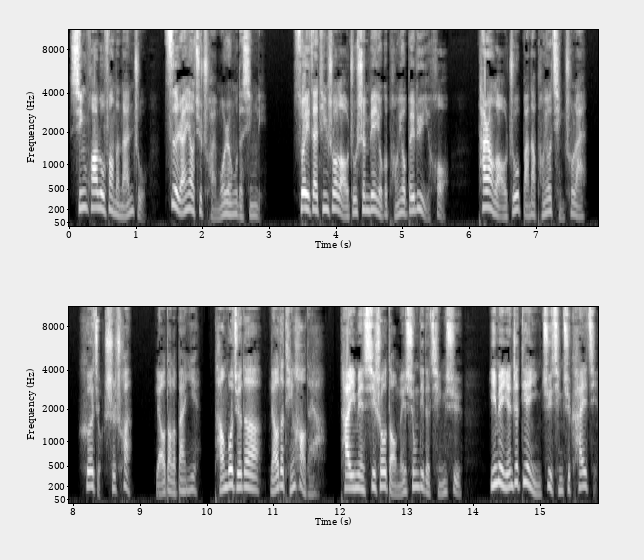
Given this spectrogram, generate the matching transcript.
心花怒放》的男主。自然要去揣摩人物的心理，所以在听说老朱身边有个朋友被绿以后，他让老朱把那朋友请出来喝酒吃串，聊到了半夜。唐波觉得聊得挺好的呀，他一面吸收倒霉兄弟的情绪，一面沿着电影剧情去开解，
